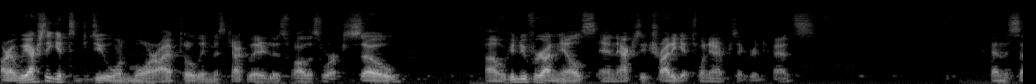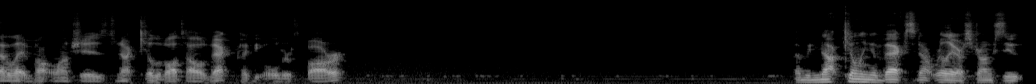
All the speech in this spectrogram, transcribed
Alright, we actually get to do one more. I've totally miscalculated this while this works. So, uh, we could do Forgotten Hills and actually try to get 29% grid defense. And the satellite vault launches. Do not kill the volatile Vek. Protect the old Earth bar. I mean, not killing a Vex is not really our strong suit.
